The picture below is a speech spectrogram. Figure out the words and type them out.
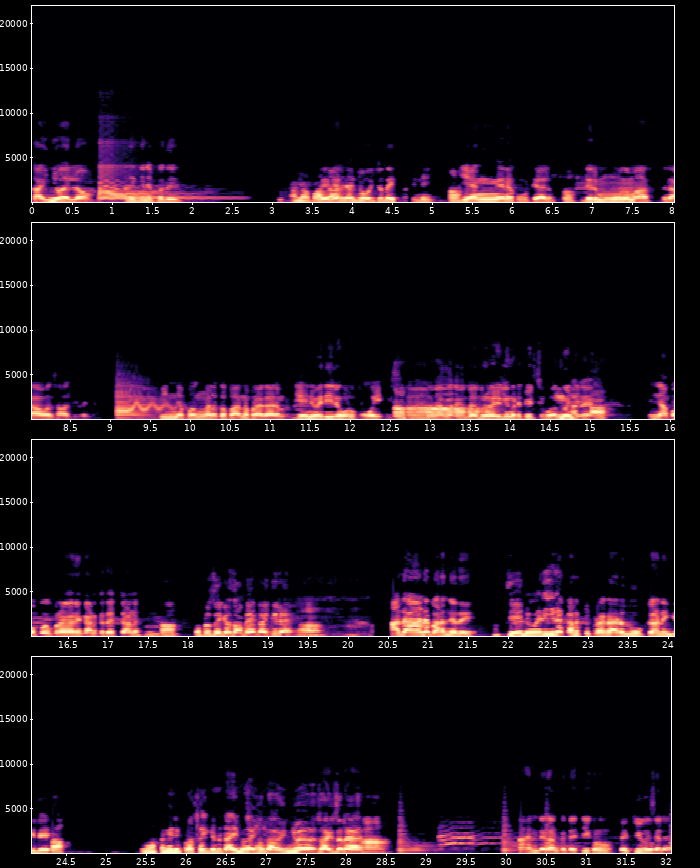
അതെങ്ങനെ ഇത് അല്ല അപ്പൊ അതാണ് ഞാൻ ചോദിച്ചത്. പിന്നെ എങ്ങനെ കൂട്ടിയാലും ഇതൊരു മൂന്ന് മാസത്തിലാവാൻ സാധ്യതയില്ല. പിന്നെ ഇപ്പൊ നിങ്ങളൊക്കെ പറഞ്ഞ പ്രകാരം ജനുവരിയിൽ ഓൾ പോയി. ഫെബ്രുവരിയിലും ഇങ്ങോട്ട് തിരിച്ചു വന്നു. പിന്നെ അപ്പൊ പ്രകാരം കണക്ക് തെറ്റാണ്. സമയം കഴിഞ്ഞില്ലേ? അതാണ് പറഞ്ഞത്. ജനുവരിയിലെ കണക്ക് പ്രകാരം നോക്കുകയാണെങ്കിൽ. മാസം കഴിഞ്ഞ് പ്രസവിക്കേണ്ട ടൈം കഴിഞ്ഞു. സൈസല്ലേ സൈസലേ. എന്റെ കണക്ക് തെറ്റിക്കണു. തെറ്റിക്കണു.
